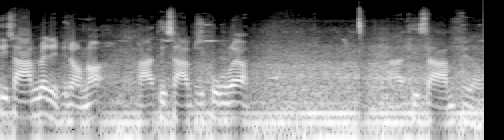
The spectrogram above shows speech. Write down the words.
ที่สามได้ดิพี่น้องเนาะพาที่สามสีกุ้งแล้วพาที่สามพี่น้อง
